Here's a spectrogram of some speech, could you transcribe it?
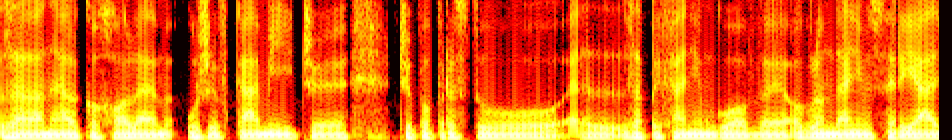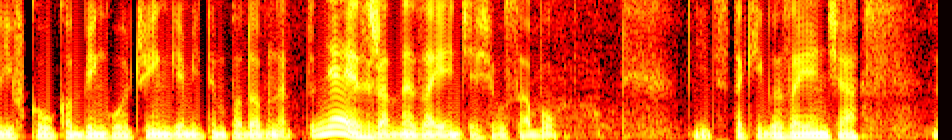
zalane alkoholem, używkami, czy, czy po prostu e, zapychaniem głowy, oglądaniem seriali w kółko, binge-watchingiem i tym podobne. To nie jest żadne zajęcie się sobą. Nic takiego zajęcia e,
